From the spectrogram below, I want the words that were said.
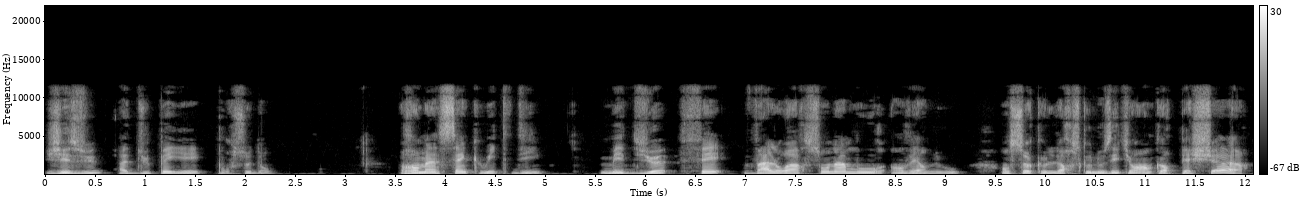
Jésus a dû payer pour ce don. Romains 5, 8 dit, Mais Dieu fait valoir son amour envers nous, en ce que lorsque nous étions encore pécheurs,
